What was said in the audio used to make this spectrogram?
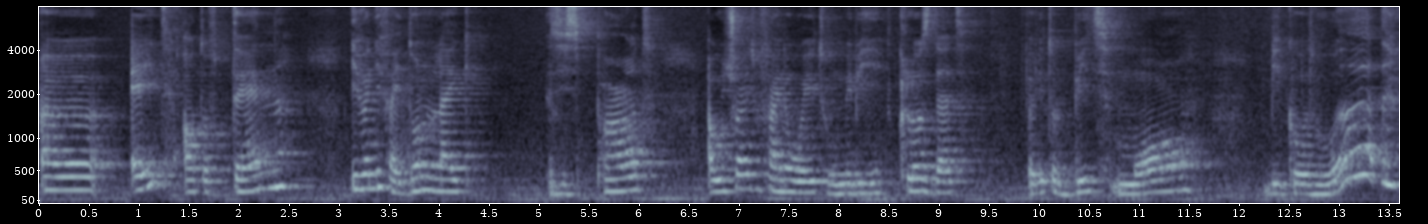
uh, 8 out of 10, even if I don't like this part. I will try to find a way to maybe close that a little bit more because what?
